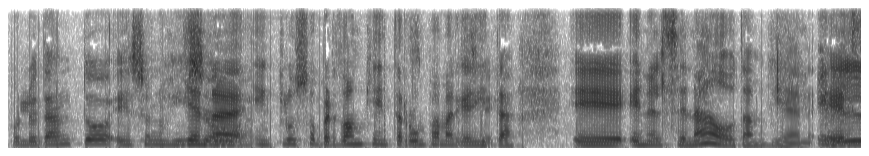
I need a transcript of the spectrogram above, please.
por lo tanto, eso nos hizo... incluso, perdón que interrumpa Margarita, eh, en el Senado también. Él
